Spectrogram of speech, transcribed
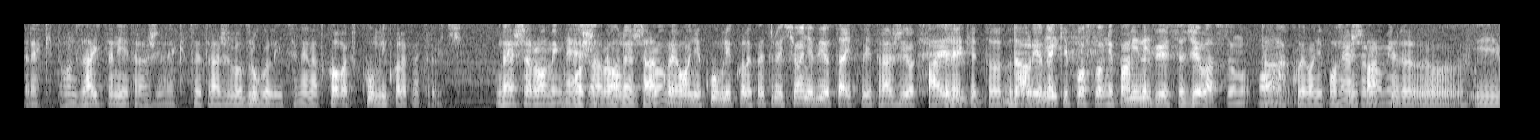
reket. On zaista nije tražio reket. To je tražilo drugo lice, Nenad Kovač, kum Nikole Petrovića. Neša Roming, Neša Roming, Neša tako Roming. je. On je kum Nikole Petrović. On je bio taj koji je tražio A reket od, Da li je neki poslovni partner bio sa Đilasom? Tako je, on je poslovni Neša partner Roming. i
